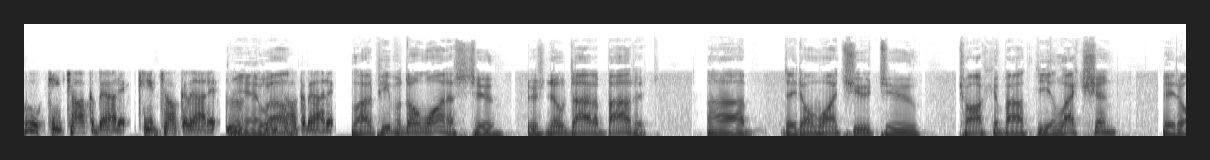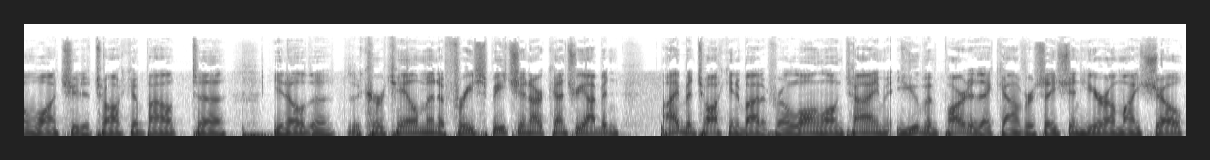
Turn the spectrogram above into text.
Ooh, can't talk about it. Can't talk about it. Mm, Yeah, can't well- talk about it. A lot of people don't want us to. There's no doubt about it. Uh, they don't want you to talk about the election. They don't want you to talk about, uh, you know, the, the curtailment of free speech in our country. I've been I've been talking about it for a long, long time. You've been part of that conversation here on my show,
